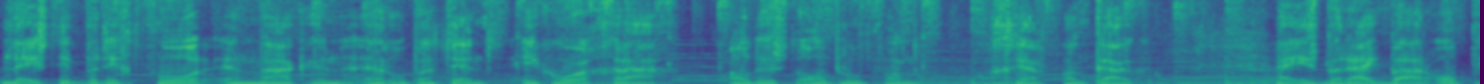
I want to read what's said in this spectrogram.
lees dit bericht voor en maak hen erop attent. Ik hoor graag. Al dus de oproep van Gert van Kuik. Hij is bereikbaar op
